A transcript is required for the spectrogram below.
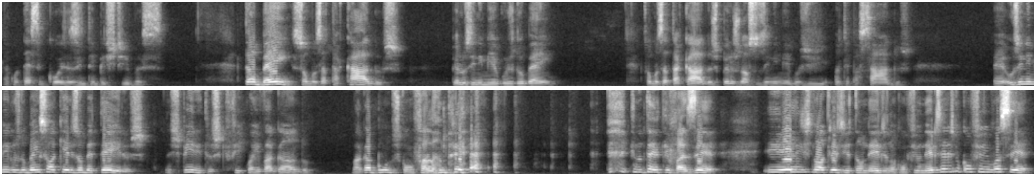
acontecem coisas intempestivas. Também somos atacados pelos inimigos do bem. Somos atacados pelos nossos inimigos de antepassados. É, os inimigos do bem são aqueles zombeteiros, espíritos que ficam aí vagando vagabundos, como fala André, que não tem o que fazer. E eles não acreditam neles, não confiam neles, eles não confiam em você.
